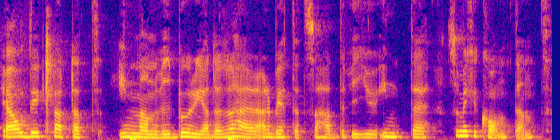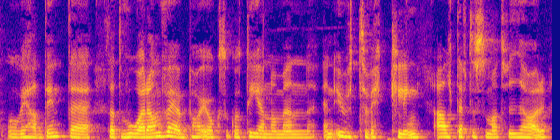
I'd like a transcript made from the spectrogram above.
Ja, och det är klart att innan vi började det här arbetet så hade vi ju inte så mycket content. Och vi hade inte... Så att våran webb har ju också gått igenom en, en utveckling allt eftersom att vi har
